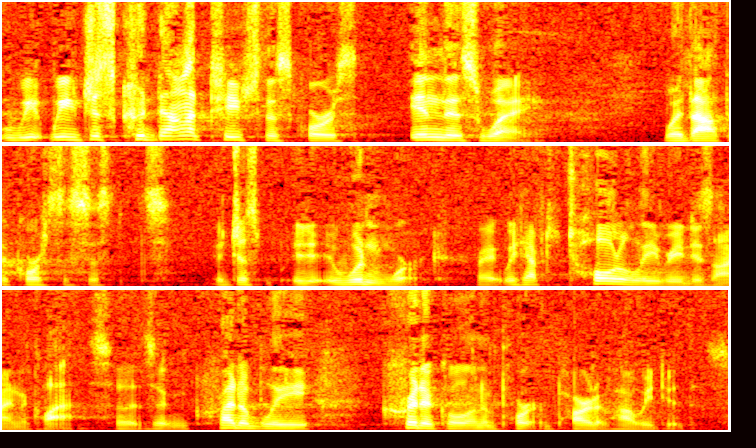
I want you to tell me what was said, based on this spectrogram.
we, we just could not teach this course in this way without the course assistants. It just, it, it wouldn't work, right? We'd have to totally redesign the class. So it's an incredibly critical and important part of how we do this.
